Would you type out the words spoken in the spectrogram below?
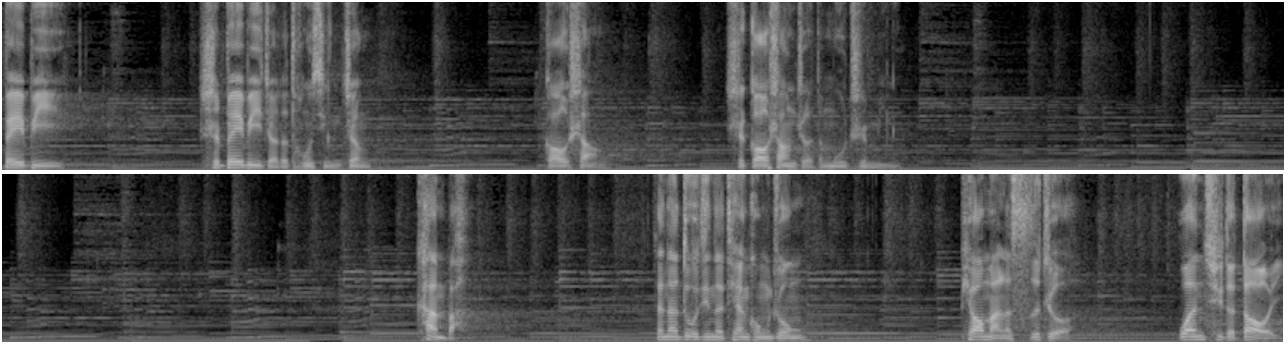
卑鄙是卑鄙者的通行证，高尚是高尚者的墓志铭。看吧，在那镀金的天空中，飘满了死者弯曲的倒影。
